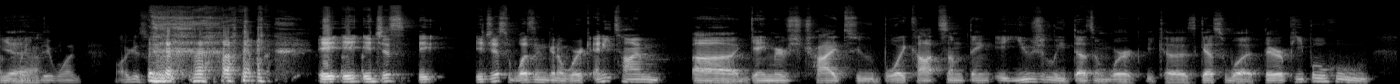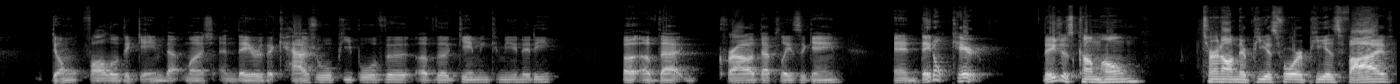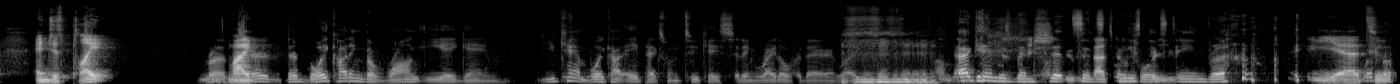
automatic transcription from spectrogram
yeah, day one August. it, it it just it it just wasn't gonna work. Anytime uh, gamers try to boycott something, it usually doesn't work because guess what? There are people who don't follow the game that much, and they are the casual people of the of the gaming community, uh, of that crowd that plays the game, and they don't care. They just come home, turn on their PS4 or PS5, and just play it. Bro, like they're, they're boycotting the wrong EA game you can't boycott Apex when 2K is sitting right over there. Like that game has been shit since 2016, bro. yeah, too.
